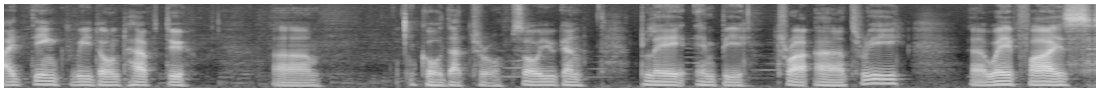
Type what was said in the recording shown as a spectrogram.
I think we don't have to um, go that through. So you can play MP3 uh, uh, wave files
